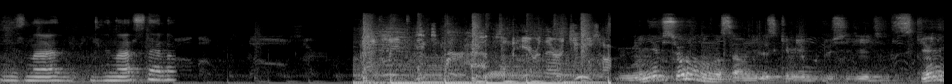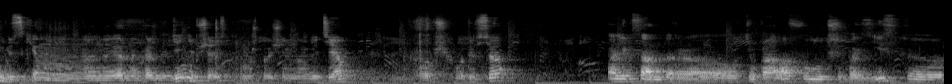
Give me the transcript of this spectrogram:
Не знаю, 12, наверное. Мне все равно, на самом деле, с кем я буду сидеть. С кем-нибудь, с кем, на- наверное, каждый день общаюсь, потому что очень много тем общих. Вот и все. Александр э, Тюгалов, лучший базист. э,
